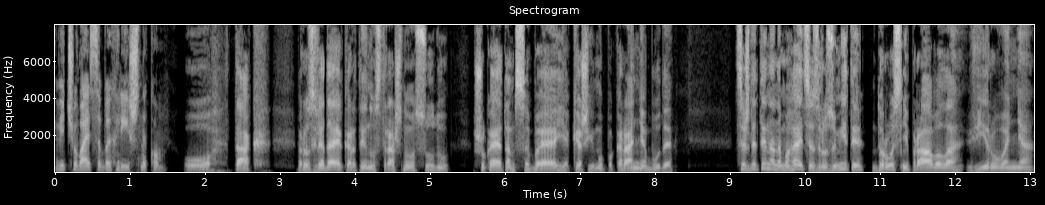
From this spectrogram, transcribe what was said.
відчуває себе грішником. О, так. Розглядає картину страшного суду, шукає там себе, яке ж йому покарання буде. Це ж дитина намагається зрозуміти дорослі правила, вірування,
